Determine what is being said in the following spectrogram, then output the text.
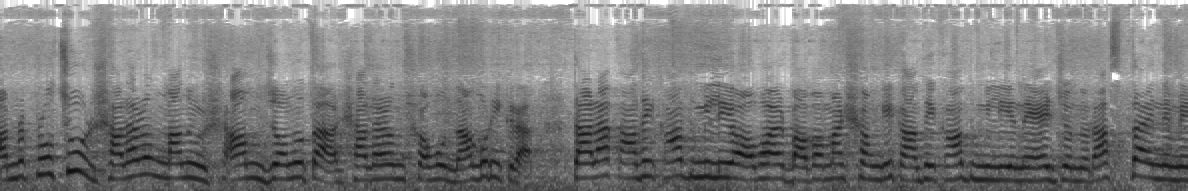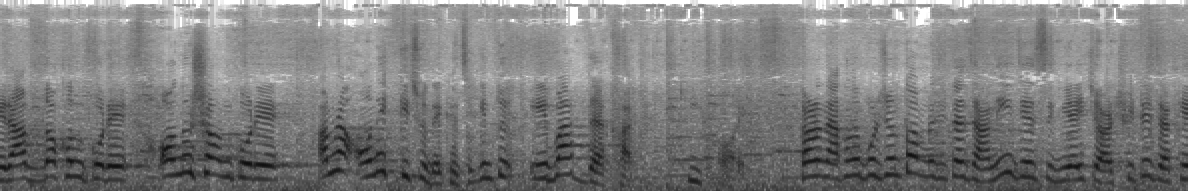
আমরা প্রচুর সাধারণ মানুষ, আম জনতা, সাধারণ সহ নাগরিকরা, তারা কাঁধে কাঁধ মিলিয়ে অভয়ের বাবা মার সঙ্গে কাঁধে কাঁধ মিলিয়ে নেয়ের জন্য রাস্তায় নেমে রাত দখল করে, অনশন করে আমরা অনেক কিছু দেখেছি। কিন্তু এবার দেখার কি হয়? কারণ এখনও পর্যন্ত আমরা যেটা জানি যে সিবিআই চার্জশিটে যাকে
